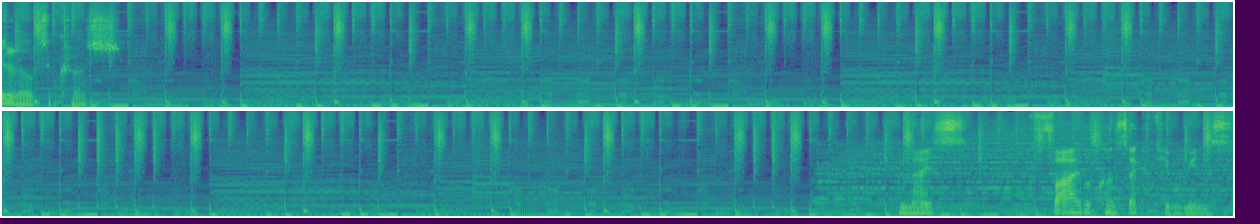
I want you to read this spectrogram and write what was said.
He loves the cross. Nice. Five consecutive wins.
